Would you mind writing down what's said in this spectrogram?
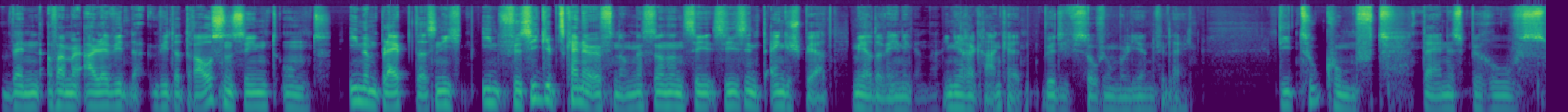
wenn auf einmal alle wieder, wieder draußen sind und ihnen bleibt das nicht. Für sie gibt es keine Öffnung, ne? sondern sie, sie sind eingesperrt, mehr oder weniger, ne? in ihrer Krankheit, würde ich so formulieren vielleicht. Die Zukunft deines Berufs,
